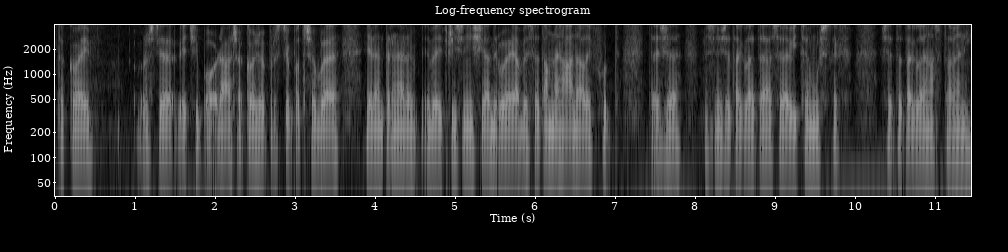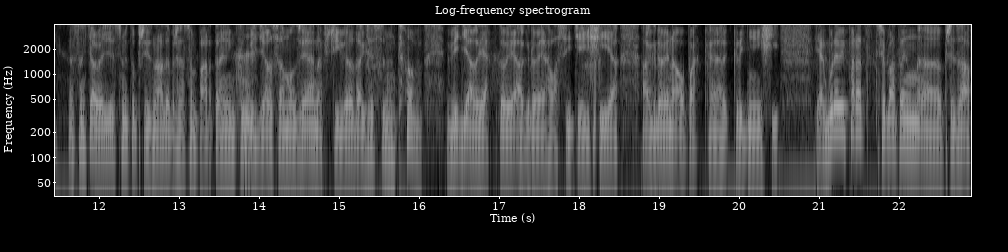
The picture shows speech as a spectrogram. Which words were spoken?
takový prostě větší pohodář, jako že prostě potřebuje jeden trenér být přísnější a druhý, aby se tam nehádali furt. Takže myslím, že takhle to je asi ve více mužstvech, že to takhle je nastavený. Já jsem chtěl vědět, jestli mi to přiznáte, protože jsem pár tréninků viděl samozřejmě, navštívil, takže jsem to viděl, jak to je a kdo je hlasitější a, a kdo je naopak eh, klidnější. Jak bude vypadat třeba ten eh, předzáp,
